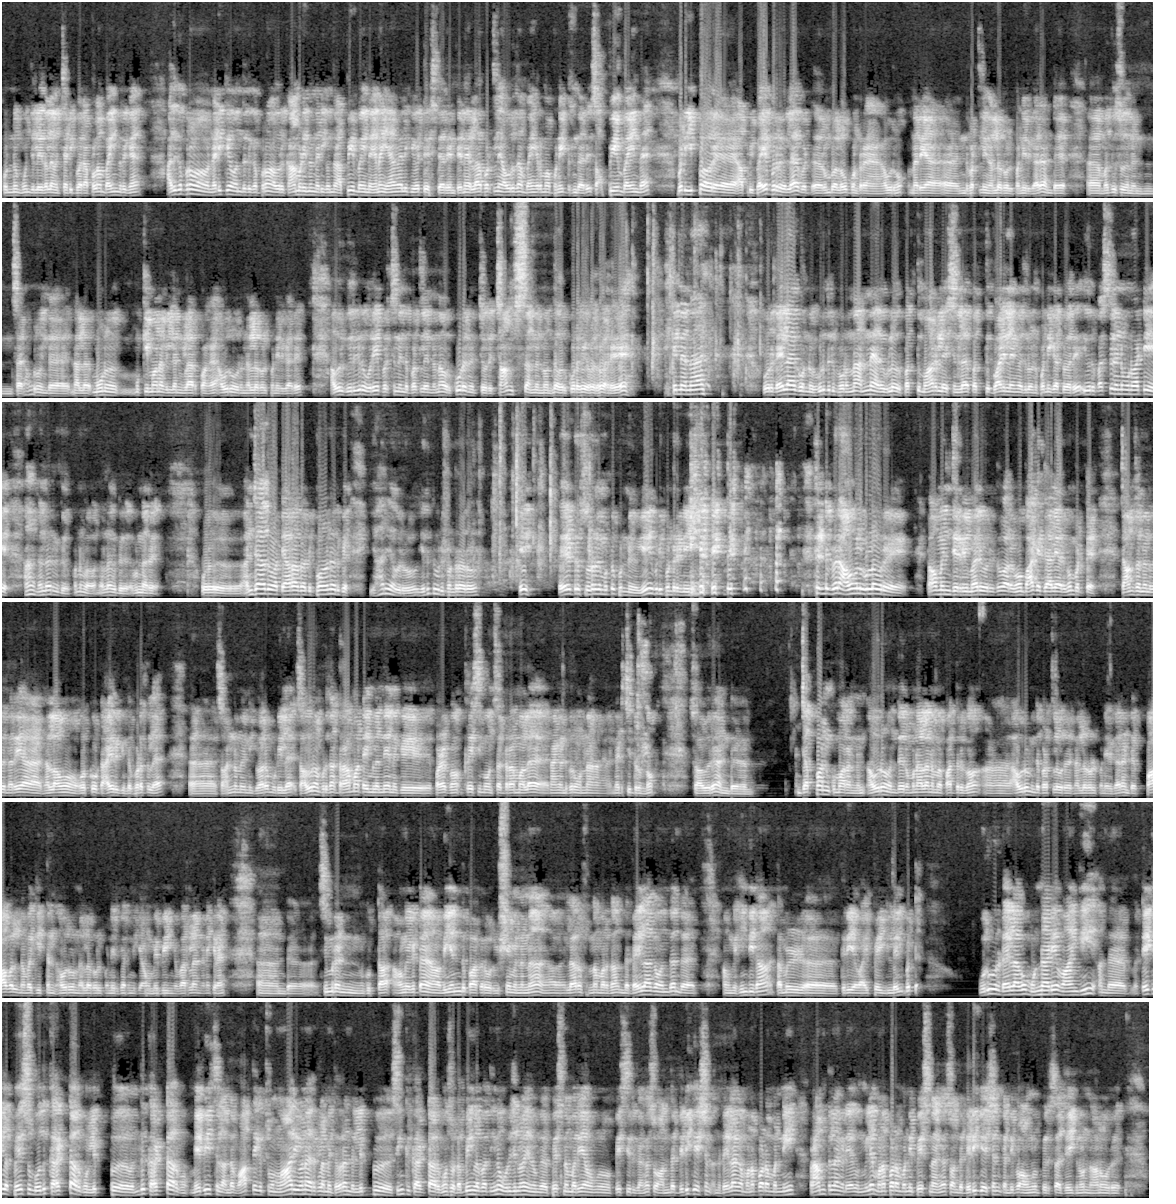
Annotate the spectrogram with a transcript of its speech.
கொண்டு மூஞ்சல் இதெல்லாம் வச்சு அடிப்பார். அப்போல்லாம் பயந்துருக்கேன். அதுக்கப்புறம் நடிக்க வந்ததுக்கப்புறம் அவர் காமெடினு நடிக்க வந்து அப்பயும் பயந்தேன். ஏன்னா என் வேலைக்கு வேட்டு வச்சிட்டாருன்ட்டு ஏன்னா எல்லா படத்துலையும் அவரு தான் பயங்கரமாக பண்ணிட்டு இருந்தாரு. ஸோ அப்பயும் பயந்தேன். பட் இப்போ அவர் அப்படி பயப்படுறதில்ல பட் ரொம்ப லவ் பண்ணுறேன் அவரும். நிறையா இந்த படத்துலையும் நல்ல ரோல் பண்ணியிருக்காரு. அண்டு மதுசூதனன் சார் அவரும் இந்த நல்ல மூணு முக்கியமான வில்லன்களாக இருப்பாங்க. அவரும் ஒரு நல்ல ரோல் பண்ணியிருக்காரு. அவருக்கு இருக்கிற ஒரே பிரச்சனை இந்த படத்தில் என்னன்னா அவர் கூட நடிச்ச ஒரு சாம்ஸ் அண்ணன் வந்து அவர் கூடவே வருவார். என்னன்னா ஒரு டைலாக் ஒன்று கொடுத்துட்டு போனோம்னா அண்ணன் அதுக்குள்ள ஒரு பத்து மாடுலேஷன்ல பத்து பாடி லாங்குவேஜ்ல ஒன்று பண்ணி காட்டுவாரு. இவர் ஃபர்ஸ்ட் ரெண்டு மூணு வாட்டி ஆ நல்லா இருக்குது பண்ணுங்க நல்லா இருக்குது அப்படின்னாரு. ஒரு அஞ்சாவது வாட்டி ஆறாவது வாட்டி போனோன்னு இருக்கு. யாரு அவரு? எதுக்கு இப்படி பண்றாரோ? ஏய் டைரக்டர் சொல்றது மட்டும் பண்ணு. ஏன் இப்படி பண்ற நீ? ரெண்டு பேரும் அவங்களுக்குள்ள ஒரு டாம் அண்ட் ஜெர்ரி மாதிரி ஒரு இதுவாக இருக்கும். பார்க்க ஜாலியாக இருக்கும். பட் ஜாம்சன் அது நிறையா நல்லாவும் ஒர்க் அவுட் ஆயிருக்கு இந்த படத்தில். ஸோ eh, அண்ணனும் இன்னைக்கு வர முடியல. ஸோ அவரும் அப்படி தான் ட்ராமா டைம்லேருந்தே எனக்கு பழக்கம். கிரேசி மோன்சா சார் ட்ராமாவில் நாங்கள் ரெண்டு பேரும் ஒன்றா நடிச்சிட்டு இருந்தோம். ஸோ அவர் அண்டு ஜப்பான் குமாரண்ணன் அவரும் வந்து ரொம்ப நாளாக நம்ம பார்த்துருக்கோம். அவரும் இந்த படத்தில் ஒரு நல்ல ரோல் பண்ணியிருக்காரு. அண்டு பாவல் நவகீதன் அவரும் நல்ல ரோல் பண்ணியிருக்காரு. இன்றைக்கி அவங்க மேபி இங்கே வரலன்னு நினைக்கிறேன். அண்டு சிம்ரன் குப்தா அவங்கக்கிட்ட வியந்து பார்க்குற ஒரு விஷயம் என்னென்னா எல்லாரும் சொன்ன மாதிரி தான் இந்த டைலாகை வந்து அந்த அவங்க ஹிந்தி தான் தமிழ் தெரிய வாய்ப்பே இல்லை. பட் ஒரு ஒரு டைலாகும் முன்னாடியே வாங்கி அந்த டேக்ல பேசும்போது கரெக்டா இருக்கும். லிப்பு வந்து கரெக்டா இருக்கும். மேபி சில அந்த வார்த்தைகள் சும்மா மாறி வேணா இருக்கலாமே தவிர அந்த லிப்பு சிங்க் கரெக்டா இருக்கும். ஸோ டப்பிங்ல பாத்தீங்கன்னா ஒரிஜினலா இவங்க பேசின மாதிரியே அவங்க பேசியிருக்காங்க. ஸோ அந்த டெடிகேஷன் அந்த டைலாக மனப்பாடம் பண்ணி prompt கிடையாது. உண்மையிலேயே மனப்பாடம் பண்ணி பேசினாங்க. ஸோ அந்த டெடிகேஷன் கண்டிப்பா அவங்களும் பெருசா ஜெயிக்கணும்னு நானும் ஒரு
